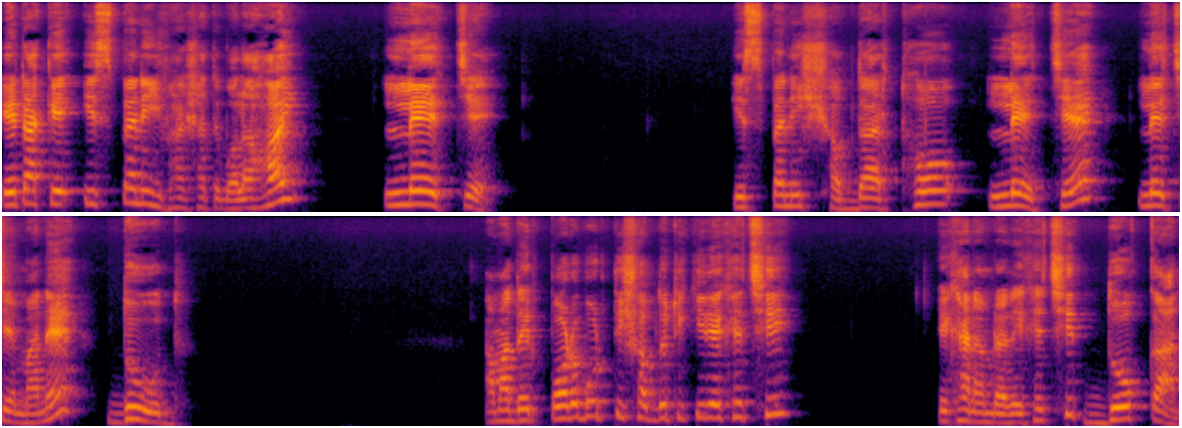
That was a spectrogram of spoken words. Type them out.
এটাকে স্প্যানিশ ভাষাতে বলা হয় লেচে। স্প্যানিশ শব্দার্থ লেচে লেচে মানে দুধ। আমাদের পরবর্তী শব্দটি কি রেখেছি? এখানে আমরা রেখেছি দোকান।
